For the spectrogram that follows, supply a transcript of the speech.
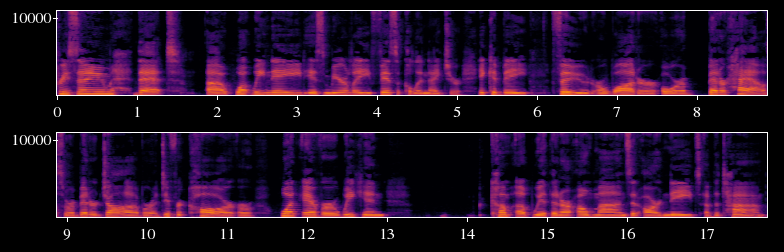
presume that uh, what we need is merely physical in nature. It could be food or water or a better house or a better job or a different car or whatever we can come up with in our own minds that are needs of the time.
